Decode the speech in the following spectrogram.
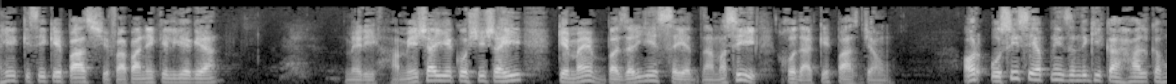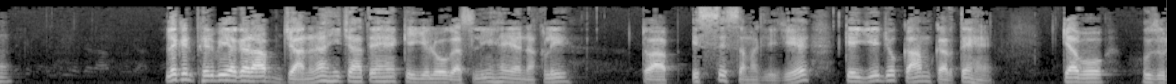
ہی کسی کے پاس شفا پانے کے لیے گیا۔ میری ہمیشہ یہ کوشش رہی کہ میں بذریعے سیدنا مسیح خدا کے پاس جاؤں اور اسی سے اپنی زندگی کا حال کہوں۔ لیکن پھر بھی اگر آپ جاننا ہی چاہتے ہیں کہ یہ لوگ اصلی ہیں یا نقلی، تو آپ اس سے سمجھ لیجیے کہ یہ جو کام کرتے ہیں، کیا وہ حضور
